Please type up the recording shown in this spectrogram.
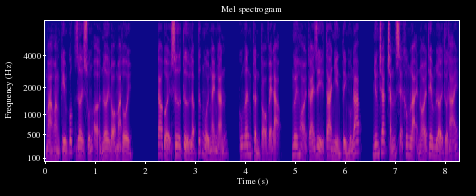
mà hoàng kim quốc rơi xuống ở nơi đó mà thôi. Cao tuổi sư tử lập tức ngồi ngay ngắn, cũng ân cần tỏ vẻ đạo, ngươi hỏi cái gì ta nhìn tình huống đáp, nhưng chắc chắn sẽ không lại nói thêm lời thừa thãi.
